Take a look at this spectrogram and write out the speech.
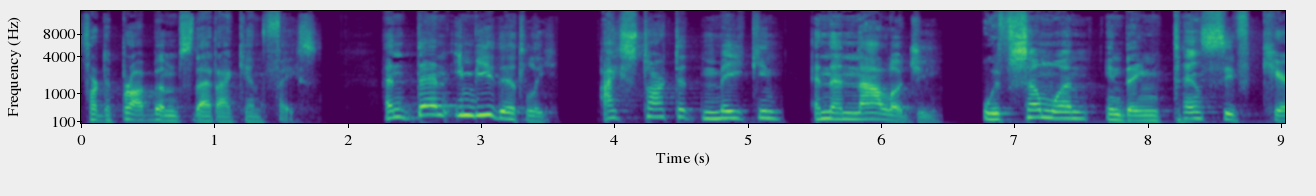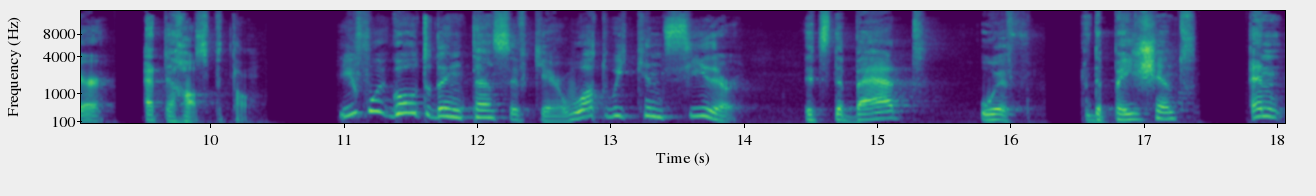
for the problems that I can face. And then immediately I started making an analogy with someone in the intensive care at the hospital. If we go to the intensive care, what we can see there, it's the bed with the patient, and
